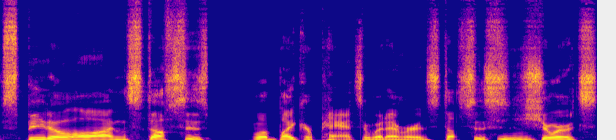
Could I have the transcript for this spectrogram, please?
Speedo on, stuffs his, well, biker pants or whatever, and stuffs his Mm. shorts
